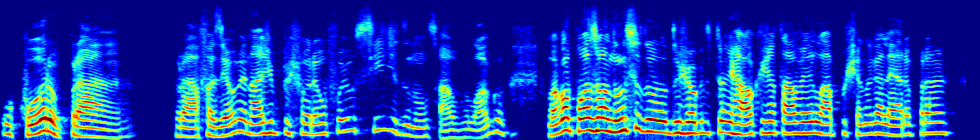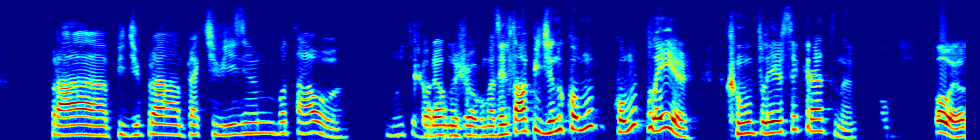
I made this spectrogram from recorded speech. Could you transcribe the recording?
o coro pra, pra fazer a homenagem pro Chorão foi o Cid do Não Salvo. Logo, logo após o anúncio do, do jogo do Tony Hawk, já tava ele lá puxando a galera pra, pra pedir pra, pra Activision botar o Muito Chorão bom. no jogo. Mas ele tava pedindo como, como player, como player secreto, né? Ou eu,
